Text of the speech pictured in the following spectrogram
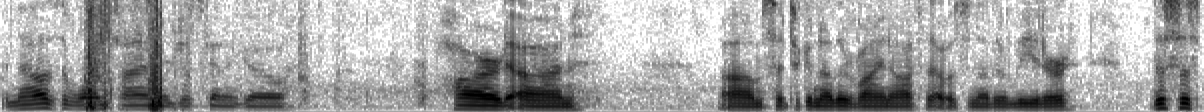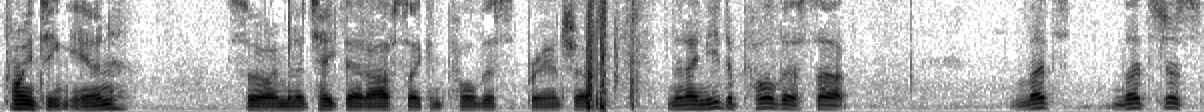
And now is the one time we're just going to go hard on. Um, so I took another vine off. That was another leader. This is pointing in. So I'm going to take that off so I can pull this branch up. And then I need to pull this up. Let's let's just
